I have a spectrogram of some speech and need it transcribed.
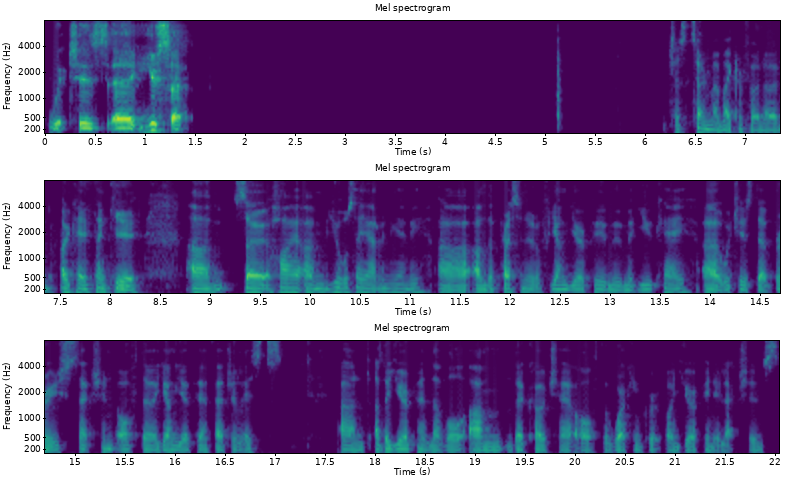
which is uh, Yusa. Just turn my microphone on. Okay, thank you. Um, so, hi, I'm Jules Järviniemi. Uh, I'm the president of Young European Movement UK, uh, which is the British section of the Young European Federalists. And at the European level, I'm the co-chair of the working group on European elections.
